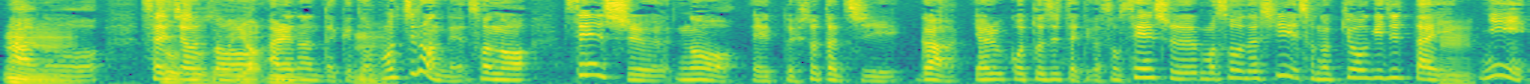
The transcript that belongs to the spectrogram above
うん。あの、されちゃうと、あれなんだけど、うん。もちろんね、その、選手の、えっと、人たちがやること自体っていうか、その選手もそうだし、その競技自体に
